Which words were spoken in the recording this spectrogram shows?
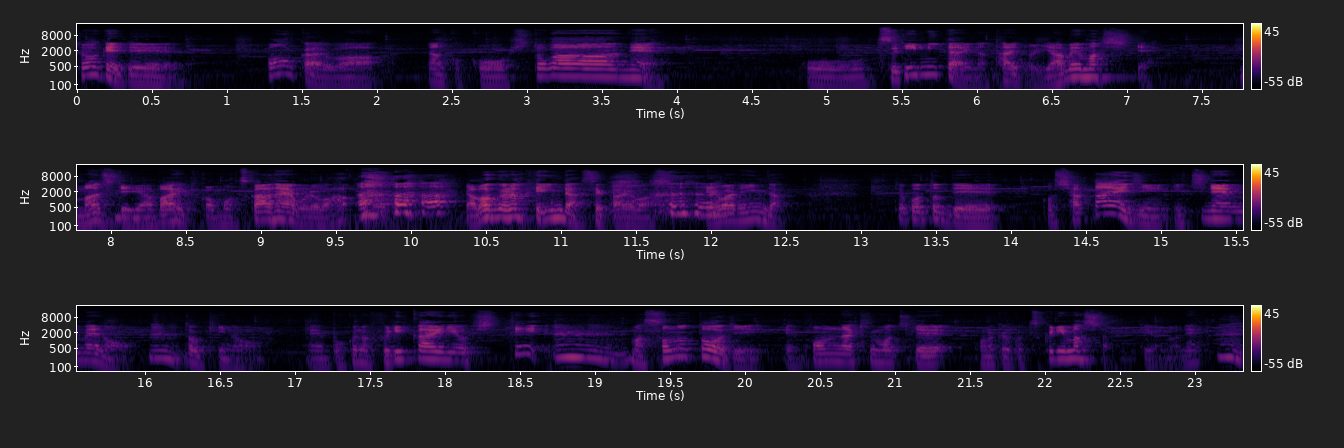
というわけで今回はなんかこう人がねこう釣りみたいなタイトルやめましてマジでやばいとかもう使わない俺は。やばくなくていいんだ世界は。平和でいいんだ。ってことでこう社会人1年目のうん。時の、えー僕の振り返りをして、うん。まあ、その当時、えーこんな気持ちでこの曲を作りましたっていうのをね、うん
